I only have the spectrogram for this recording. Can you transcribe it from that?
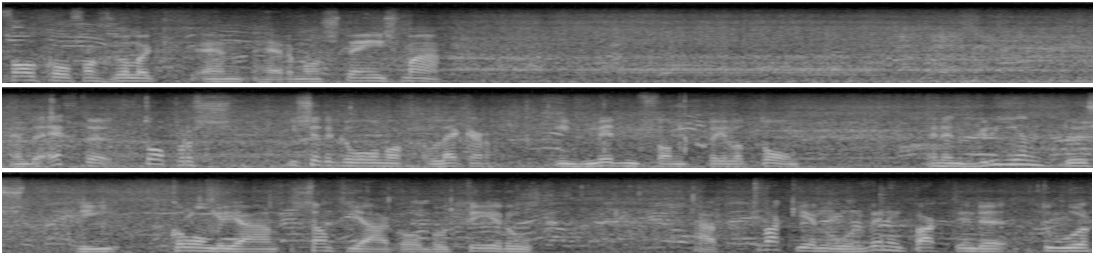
Valko van Gulik en Herman Steensma. En de echte toppers die zitten gewoon nog lekker in het midden van het peloton. En in het green dus die Colombiaan Santiago Botero. Hij twee keer een overwinning pakt in de Tour.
